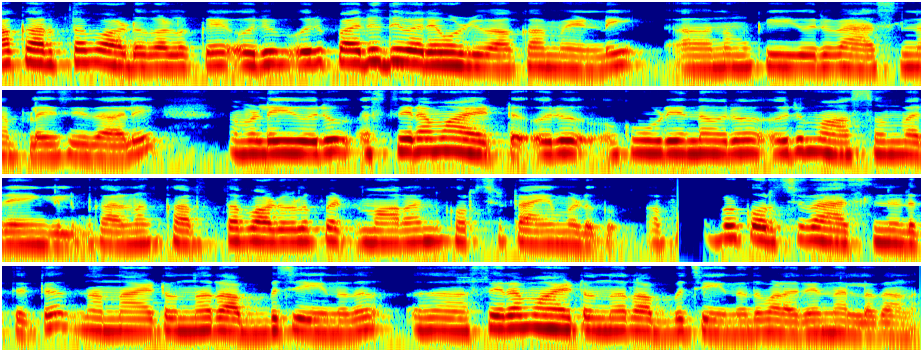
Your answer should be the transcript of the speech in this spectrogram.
ആ കറുത്ത പാടുകളൊക്കെ ഒരു ഒരു പരിധി വരെ ഒഴിവാക്കാൻ വേണ്ടി നമുക്ക് ഈ ഒരു വാസലിൻ അപ്ലൈ ചെയ്താൽ നമ്മളുടെ ഈ ഒരു സ്ഥിരമായിട്ട് ഒരു കൂടിയുന്ന ഒരു ഒരു മാസം വരെയെങ്കിലും കാരണം കറുത്ത പാടുകൾ മാറാൻ കുറച്ച് ടൈം എടുക്കും. അപ്പോൾ കുറച്ച് വാസലിൻ എടുത്തിട്ട് നന്നായിട്ടൊന്ന് റബ്ബ് ചെയ്യുന്നത് സ്ഥിരമായിട്ടൊന്ന് റബ്ബ് ചെയ്യുന്നത് വളരെ നല്ലതാണ്.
